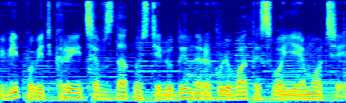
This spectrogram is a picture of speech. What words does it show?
Відповідь криється в здатності людини регулювати свої емоції.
